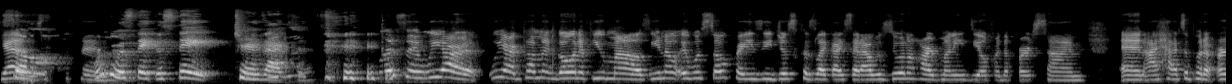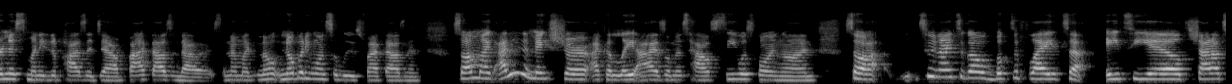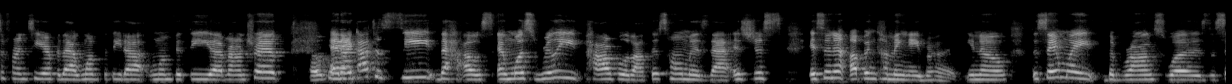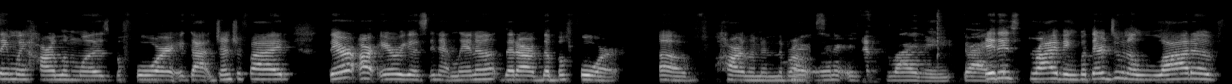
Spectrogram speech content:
Yes. So we're doing state to state transactions. Listen, we are we are coming going a few miles. You know, it was so crazy just because, like I said, I was doing a hard money deal for the first time, and I had to put an earnest money deposit down five thousand dollars. And I'm like, no, nobody wants to lose five thousand. So I'm like, I need to make sure I could lay eyes on this house, see what's going on. So two nights ago, booked a flight to ATL. Shout out to Frontier for that 150 150 uh, round trip. Okay. And I got to see the house. And what's really powerful about this home is that it's just it's in an up and coming neighborhood. You know, the same way the Bronx was, the same way Harlem was before it got gentrified. There are areas in Atlanta that are the before of Harlem and the Bronx. Atlanta is thriving, thriving. It is thriving, but they're doing a lot of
